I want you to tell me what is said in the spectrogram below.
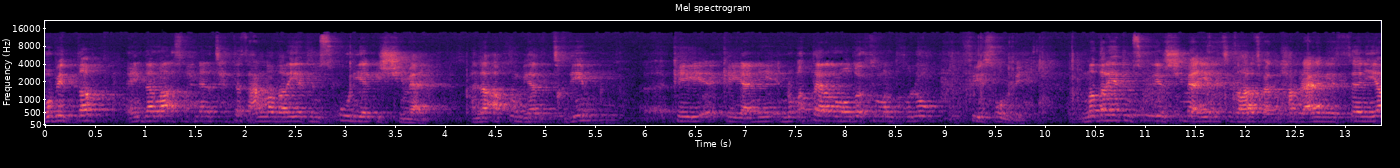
وبالضبط عندما أصبحنا نتحدث عن نظرية المسؤولية الاجتماعية. أنا أقوم بهذا التقديم آه، كي, كي يعني نؤطر الموضوع ثم ندخل في صلبه نظرية المسؤولية الاجتماعية التي ظهرت بعد الحرب العالمية الثانية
